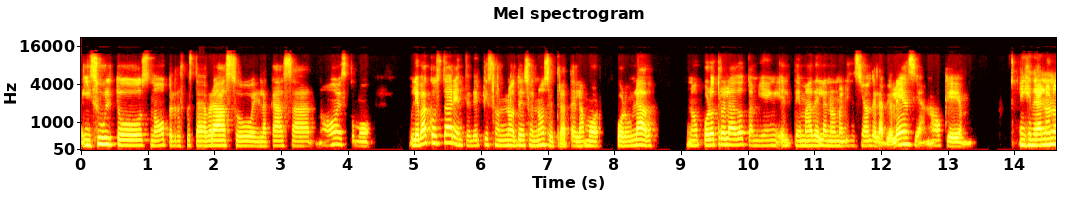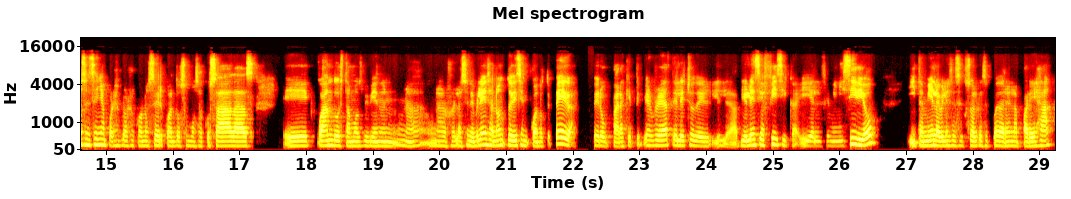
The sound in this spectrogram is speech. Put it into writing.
insultos, ¿no? Pero después te abrazo en la casa, ¿no? Es como, le va a costar entender que eso no, de eso no se trata el amor, por un lado. ¿no? Por otro lado, también el tema de la normalización de la violencia, ¿no? Que en general no nos enseñan, por ejemplo, a reconocer cuando somos acosadas, eh, cuando estamos viviendo en una, una, relación de violencia, no te dicen cuando te pega, pero para que te, en realidad el hecho de la violencia física y el feminicidio y también la violencia sexual que se puede dar en la pareja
